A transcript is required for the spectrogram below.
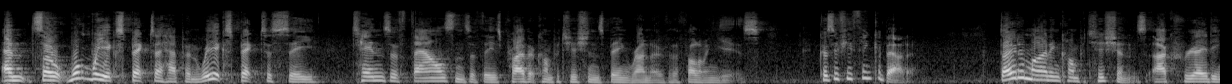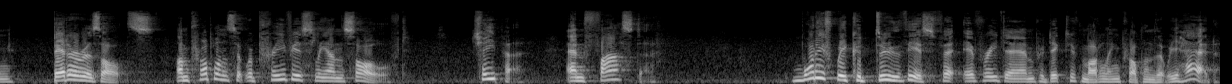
And so what we expect to happen, we expect to see tens of thousands of these private competitions being run over the following years. Because if you think about it, data mining competitions are creating better results on problems that were previously unsolved, cheaper and faster what if we could do this for every damn predictive modelling problem that we had?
